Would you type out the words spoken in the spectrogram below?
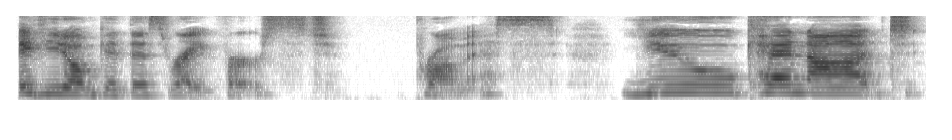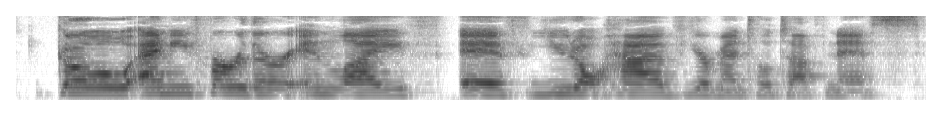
if you don't get this right first. Promise. You cannot go any further in life if you don't have your mental toughness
